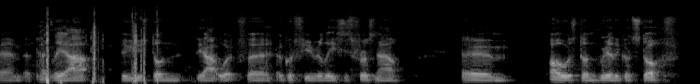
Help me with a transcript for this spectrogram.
um, at Pedley Art, who's done the artwork for a good few releases for us now. Um, always done really good stuff.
